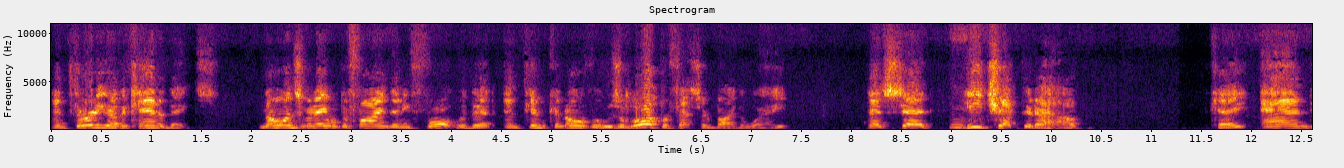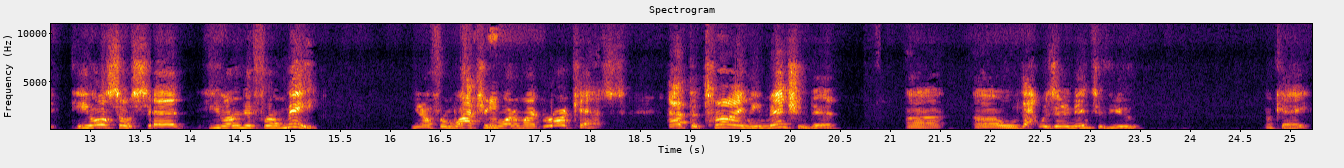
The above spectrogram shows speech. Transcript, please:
and 30 other candidates. No one's been able to find any fault with it. And Tim Canova, who's a law professor, by the way, has said Hmm. he checked it out. Okay. And he also said he learned it from me, you know, from watching Hmm. one of my broadcasts. At the time he mentioned it, uh, oh, that was in an interview. Okay.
